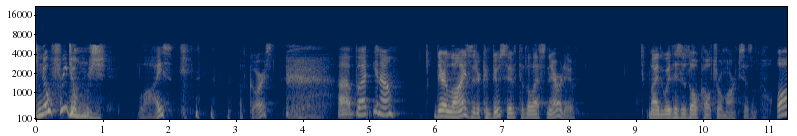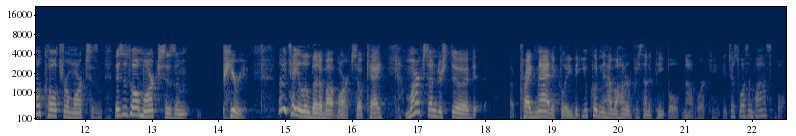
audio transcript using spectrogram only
no freedoms lies, of course. Uh, but, you know, they're lies that are conducive to the left's narrative. By the way, this is all cultural Marxism. All cultural Marxism. This is all Marxism, period. Let me tell you a little bit about Marx, okay? Marx understood uh, pragmatically that you couldn't have 100% of people not working. It just wasn't possible.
